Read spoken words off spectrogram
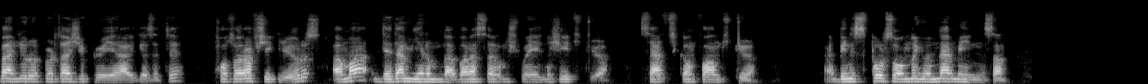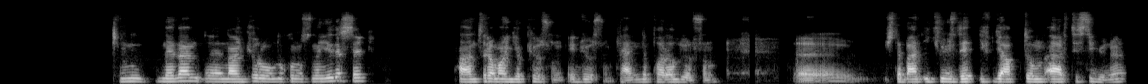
Benle röportaj yapıyor yerel gazete. Fotoğraf çekiliyoruz ama dedem yanımda bana sarılmış ve elime şey tutuyor. Sertifikam falan tutuyor. Yani beni spor salonuna göndermeyin insan. Şimdi neden e, nankör olduğu konusuna gelirsek antrenman yapıyorsun, ediyorsun, kendini paralıyorsun. Ee, işte ben 200 deadlift yaptığım ertesi günü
